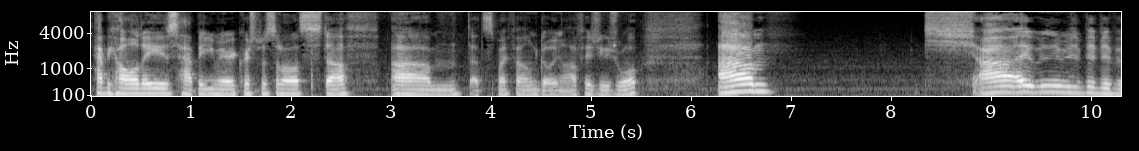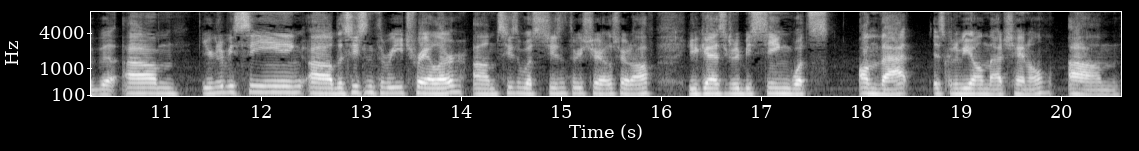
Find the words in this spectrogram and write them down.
happy holidays, happy Merry Christmas, and all that stuff. Um, that's my phone going off as usual. Um, uh, um, you're gonna be seeing uh, the season three trailer. Um, season what season three trailer showed off. You guys are gonna be seeing what's on that. Is gonna be on that channel. Um,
